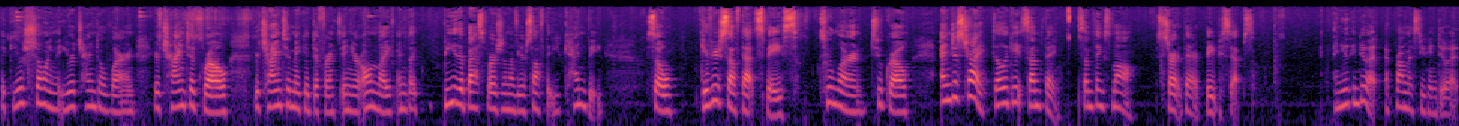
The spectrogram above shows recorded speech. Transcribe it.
like you're showing that you're trying to learn you're trying to grow you're trying to make a difference in your own life and like be the best version of yourself that you can be. So give yourself that space to learn to grow and just try. Delegate something something small. Start there baby steps. And you can do it. I promise you can do it.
